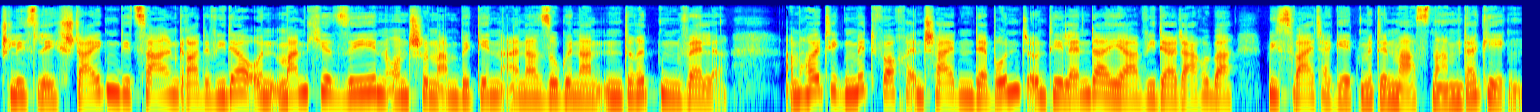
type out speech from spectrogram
Schließlich steigen die Zahlen gerade wieder und manche sehen uns schon am Beginn einer sogenannten dritten Welle. Am heutigen Mittwoch entscheiden der Bund und die Länder ja wieder darüber, wie es weitergeht mit den Maßnahmen dagegen.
